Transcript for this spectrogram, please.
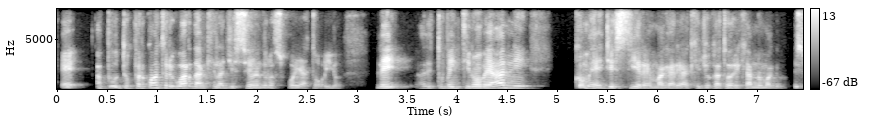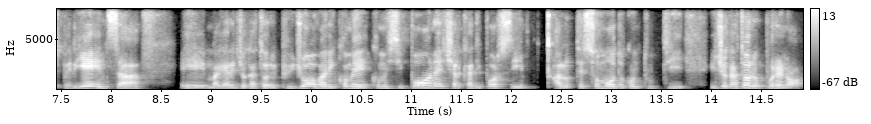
E appunto per quanto riguarda anche la gestione dello spogliatoio, lei ha detto 29 anni, come gestire magari anche giocatori che hanno esperienza, e magari giocatori più giovani, come, come si pone, cerca di porsi allo stesso modo con tutti i giocatori oppure no?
